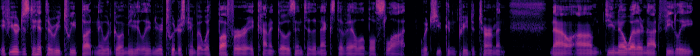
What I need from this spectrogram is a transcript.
if you were just to hit the retweet button it would go immediately into your twitter stream but with buffer it kind of goes into the next available slot which you can predetermine. Now um, do you know whether or not feedly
